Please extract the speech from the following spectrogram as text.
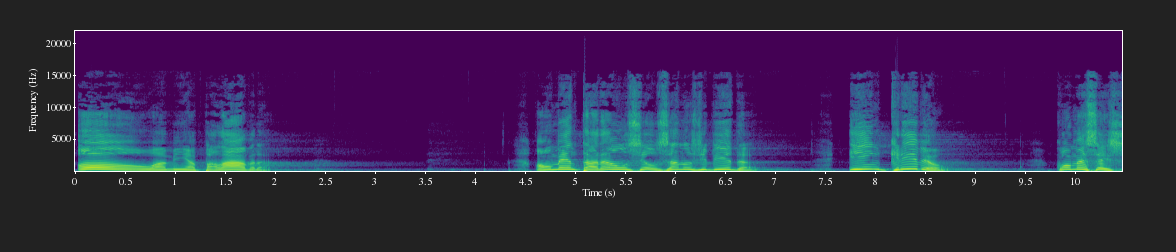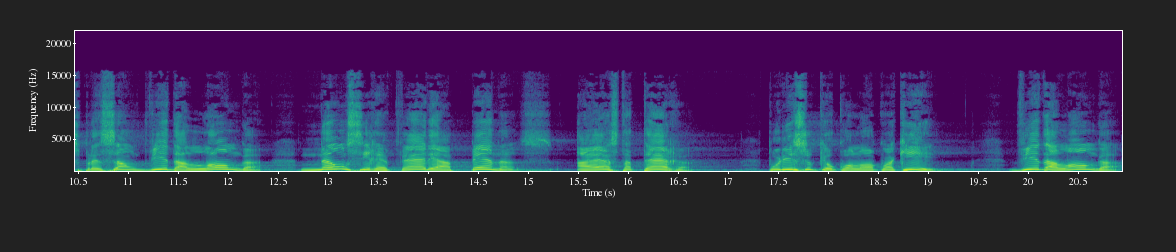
ou a minha palavra, aumentarão os seus anos de vida. E incrível como essa expressão vida longa não se refere apenas a esta terra. Por isso que eu coloco aqui, vida longa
